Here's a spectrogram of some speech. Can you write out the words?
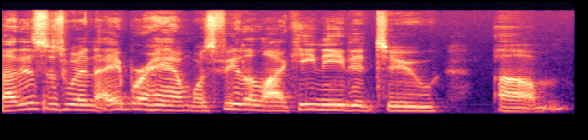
Now, this is when Abraham was feeling like he needed to um,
